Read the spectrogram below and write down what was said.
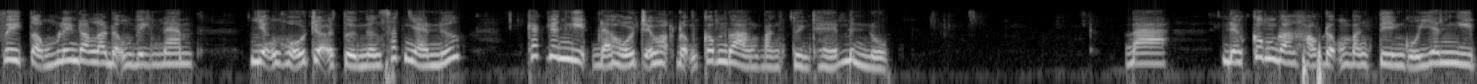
Vì Tổng Liên đoàn Lao động Việt Nam nhận hỗ trợ từ ngân sách nhà nước, các doanh nghiệp đã hỗ trợ hoạt động công đoàn bằng tiền thế mình nộp. 3. Nếu công đoàn hoạt động bằng tiền của doanh nghiệp,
